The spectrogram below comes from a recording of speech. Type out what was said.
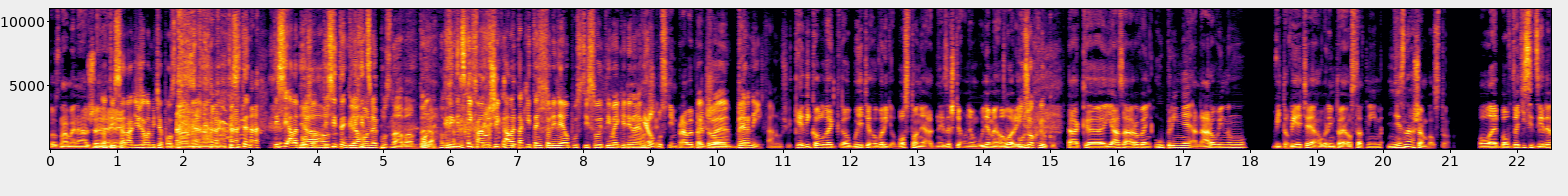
To znamená, že... No ty sa radíš, ale my ťa poznáme. No, tak ty si ten, ty si ale pozor, ja ho, ty si ten ja ho kritický, nepoznávam. on, Teda. kritický fanúšik, ale taký ten, ktorý neopustí svoj tým, aj keď je najhoršie. Neopustím práve preto... Takže verný fanúšik. Kedykoľvek e, budete hovoriť o Bostone a dnes ešte o ňom budeme hovoriť, Už o chvíľku. tak e, ja zároveň úprimne a na rovinu, vy to viete a hovorím to aj ostatným, neznášam Boston. Lebo v 2011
